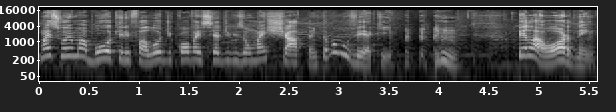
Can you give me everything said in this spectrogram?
Mas foi uma boa que ele falou de qual vai ser a divisão mais chata. Então vamos ver aqui. Pela ordem,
